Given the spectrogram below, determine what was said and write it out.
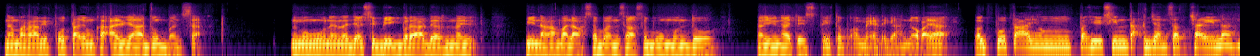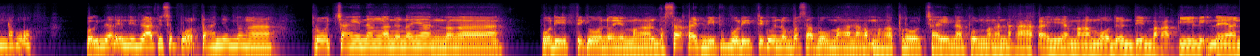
na marami po tayong kaalyadong bansa. Nangunguna na dyan si Big Brother na pinakamalakas sa bansa sa buong mundo na United States of America. No, kaya wag po tayong pasisindak dyan sa China. Nako, wag na rin din natin suportahan yung mga pro-China ng ano na yan, mga politiko no yung mga basta kahit hindi po politiko no basta po mga mga pro-China po mga nakakahiya mga modern day makapili na yan.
